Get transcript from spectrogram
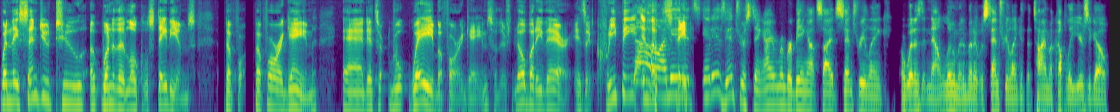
When they send you to uh, one of the local stadiums before before a game, and it's way before a game, so there's nobody there. Is it creepy? No, I mean it's it is interesting. I remember being outside CenturyLink, or what is it now, Lumen, but it was CenturyLink at the time a couple of years ago,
